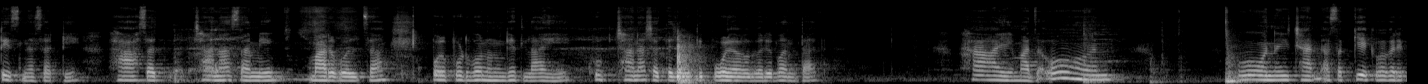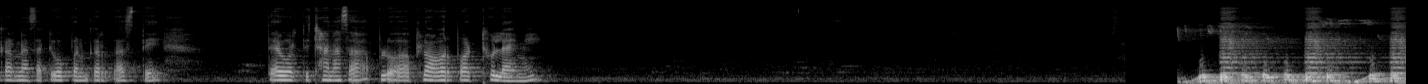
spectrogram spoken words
टेचण्यासाठी. हा असा छान असा मी मार्बलचा पळपूट बनवून घेतला आहे. खूप छान अशा त्याच्यावरती पोळ्या वगैरे बनतात. हा आहे माझा ओव्हन ओव्हनही छान असा केक वगैरे करण्यासाठी ओपन करत असते. त्यावरती छान असा फ्लो फ्लॉवर पॉट ठेवला आहे मी. हा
